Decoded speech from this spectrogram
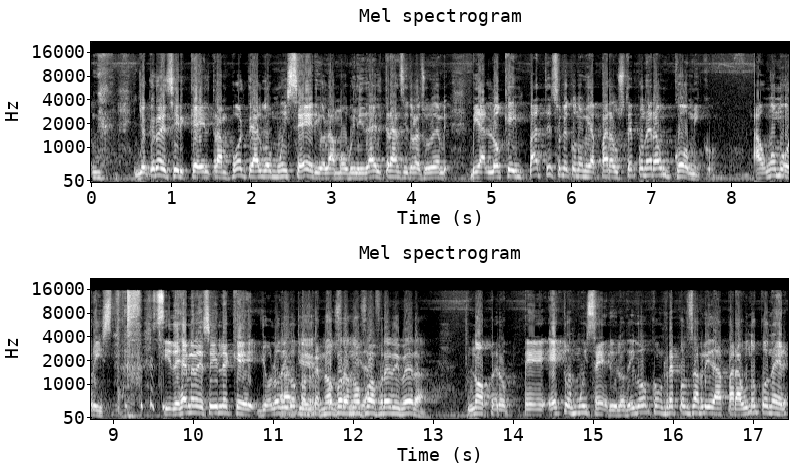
yo quiero decir que el transporte es algo muy serio, la movilidad, el tránsito, la seguridad vía, lo que impacta en la economía, para usted poner a un cómico, a un humorista, y déjeme decirle que yo lo digo con responsabilidad. No, pero no fue a Freddy Vera. No, pero eh, esto es muy serio y lo digo con responsabilidad para uno poner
